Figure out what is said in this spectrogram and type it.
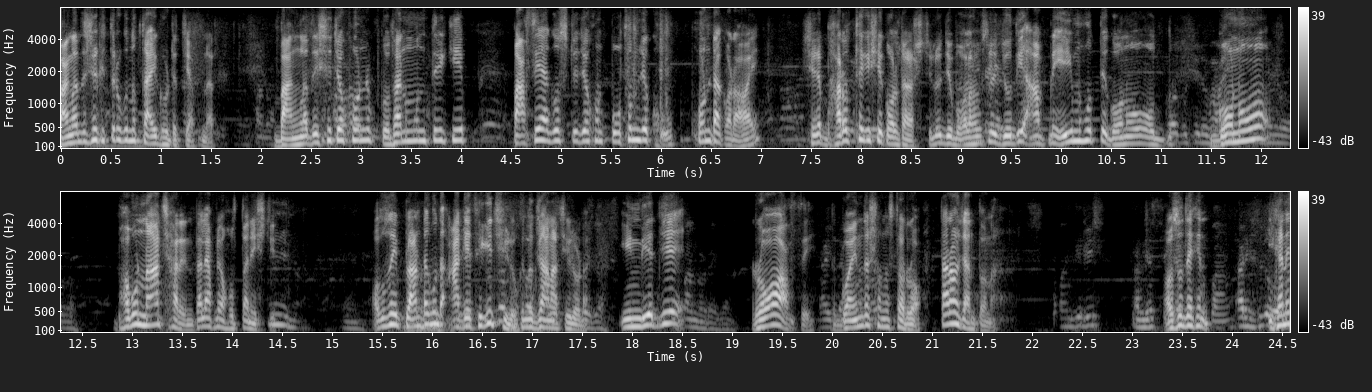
বাংলাদেশের ক্ষেত্রেও কিন্তু তাই ঘটেছে আপনার। বাংলাদেশে যখন প্রধানমন্ত্রীকে পাঁচই আগস্টে যখন প্রথম যে ফোনটা করা হয়, সেটা ভারত থেকে সে কলটা আসছিল যে বলা হয়েছিল, যদি আপনি এই মুহূর্তে গণ গণ ভবন না ছাড়েন, তাহলে আপনি হত্যা নিশ্চিত। অথচ এই প্ল্যানটা কিন্তু আগে থেকেই ছিল, কিন্তু জানা ছিল না। ইন্ডিয়ার যে র আছে, গোয়েন্দা সংস্থা র, তারাও জানতো না। অথচ দেখেন, এখানে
